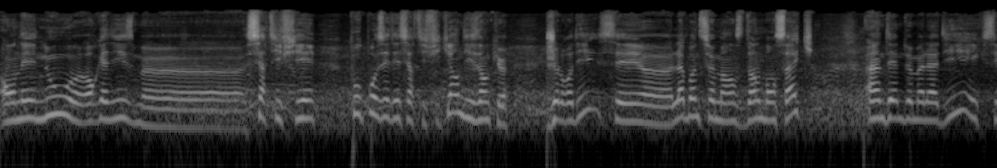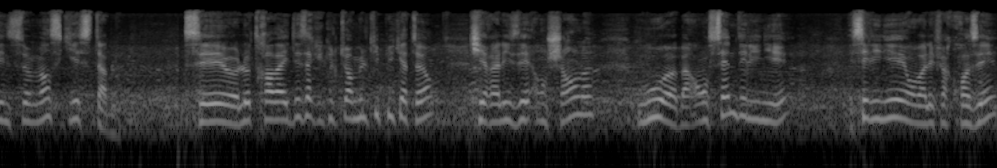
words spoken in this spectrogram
on est, nous, organisme euh, certifié pour poser des certificats en disant que, je le redis, c'est euh, la bonne semence dans le bon sac, indemne de maladie et que c'est une semence qui est stable. C'est le travail des agriculteurs multiplicateurs qui est réalisé en chambre où ben, on sème des lignées Et ces lignées, on va les faire croiser.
